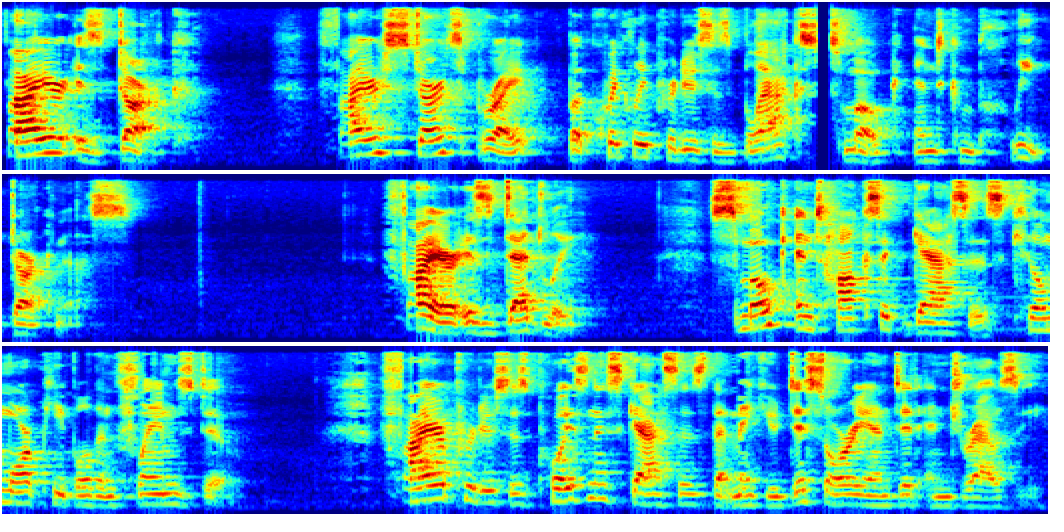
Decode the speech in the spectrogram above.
Fire is dark. Fire starts bright, but quickly produces black smoke and complete darkness. Fire is deadly. Smoke and toxic gases kill more people than flames do. Fire produces poisonous gases that make you disoriented and drowsy.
